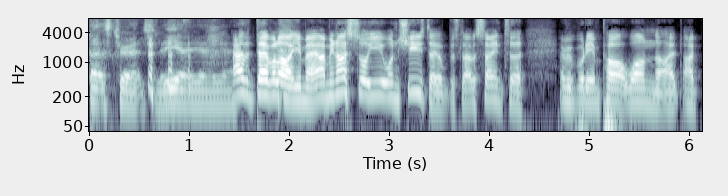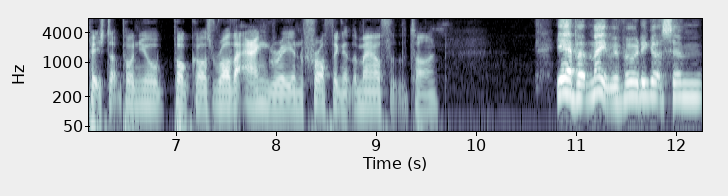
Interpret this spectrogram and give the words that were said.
that's true, actually. Yeah, yeah, yeah. how the devil are you, mate? I mean, I saw you on Tuesday. Obviously, I was saying to everybody in part one that I, I pitched up on your podcast rather angry and frothing at the mouth at the time. Yeah, but mate, we've already got some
